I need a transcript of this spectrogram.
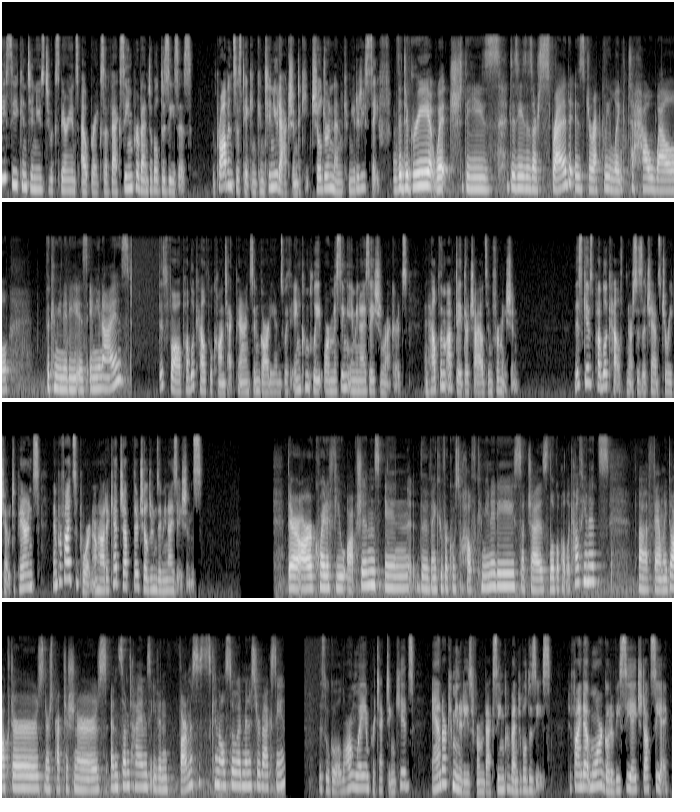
BC continues to experience outbreaks of vaccine preventable diseases. The province is taking continued action to keep children and communities safe. The degree at which these diseases are spread is directly linked to how well the community is immunized. This fall, public health will contact parents and guardians with incomplete or missing immunization records and help them update their child's information. This gives public health nurses a chance to reach out to parents and provide support on how to catch up their children's immunizations. There are quite a few options in the Vancouver Coastal Health community, such as local public health units, uh, family doctors, nurse practitioners, and sometimes even pharmacists can also administer vaccines. This will go a long way in protecting kids and our communities from vaccine preventable disease. To find out more, go to vch.ca.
